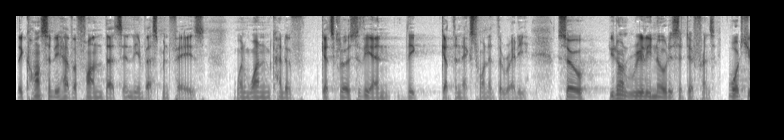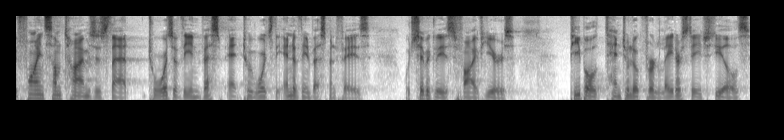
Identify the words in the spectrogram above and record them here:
they constantly have a fund that's in the investment phase. When one kind of gets close to the end, they get the next one at the ready. So you don't really notice a difference. What you find sometimes is that towards of the invest eh, towards the end of the investment phase, which typically is five years, people tend to look for later stage deals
